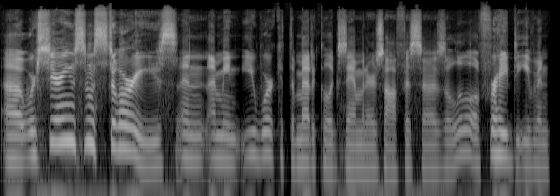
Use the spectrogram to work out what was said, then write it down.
uh, we're sharing some stories. And I mean, you work at the medical examiner's office, so I was a little afraid to even,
